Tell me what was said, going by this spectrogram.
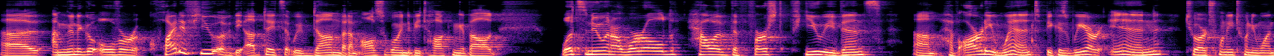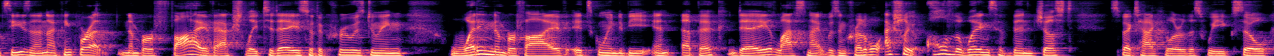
Uh, I'm going to go over quite a few of the updates that we've done, but I'm also going to be talking about what's new in our world, how have the first few events um, have already went because we are in to our 2021 season. I think we're at number five actually today. So the crew is doing wedding number five. It's going to be an epic day. Last night was incredible. Actually, all of the weddings have been just spectacular this week. So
